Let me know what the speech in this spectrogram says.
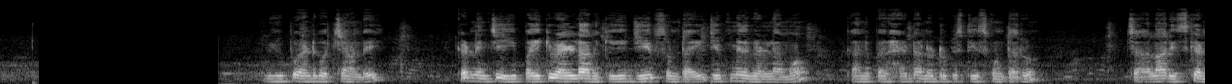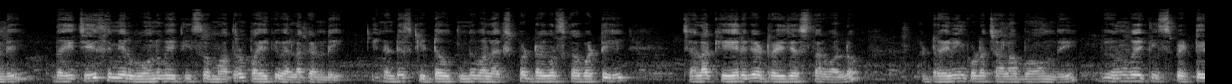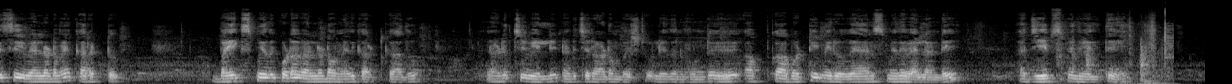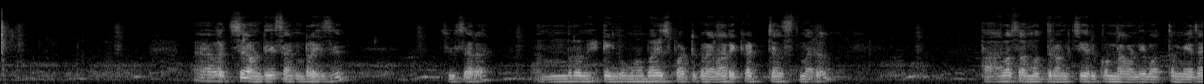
వ్యూ పాయింట్కి వచ్చామండి ఇక్కడ నుంచి పైకి వెళ్ళడానికి జీప్స్ ఉంటాయి. జీప్ మీద వెళ్ళాము. కానీ పర్ హెడ్ హండ్రెడ్ రూపీస్ తీసుకుంటారు. చాలా రిస్క్ అండి. దయచేసి మీరు ఓన్ వెహికల్స్ మాత్రం పైకి వెళ్ళకండి. ఏంటంటే స్కిడ్ అవుతుంది. వాళ్ళు ఎక్స్పర్ట్ డ్రైవర్స్ కాబట్టి చాలా కేర్గా డ్రైవ్ చేస్తారు వాళ్ళు. డ్రైవింగ్ కూడా చాలా బాగుంది. ఓన్ వెహికల్స్ పెట్టేసి వెళ్ళడమే కరెక్ట్. బైక్స్ మీద కూడా వెళ్ళడం అనేది కరెక్ట్ కాదు. నడిచి వెళ్ళి నడిచి రావడం బెస్ట్. లేదనుకుంటే అప్ కాబట్టి మీరు వ్యాన్స్ మీద వెళ్ళండి. ఆ జీప్స్ మీద వెళ్తే వచ్చామండి సన్ రైజ్. చూసారా? అందరూ వెయిటింగ్ మొబైల్స్ పట్టుకుని ఎలా రికార్డ్ చేస్తున్నారు? పాల సముద్రానికి చేరుకున్నామండి మొత్తం మీద.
